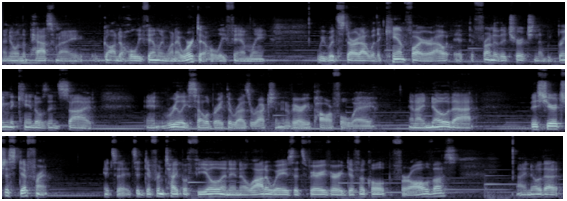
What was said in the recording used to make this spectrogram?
I know in the past when I've gone to Holy Family, when I worked at Holy Family, we would start out with a campfire out at the front of the church and then we'd bring the candles inside and really celebrate the resurrection in a very powerful way. And I know that this year it's just different. It's a, it's a different type of feel, and in a lot of ways, it's very, very difficult for all of us. I know that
